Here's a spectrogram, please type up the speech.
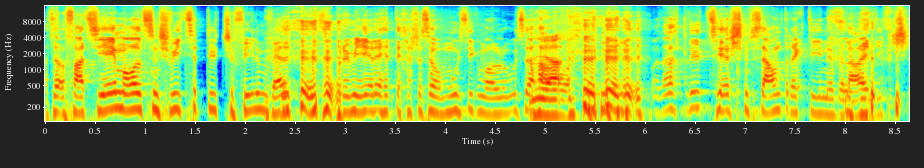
Also, falls jemals ein schweizerdeutscher Film Weltpremiere hätte, kannst du so Musik mal raushauen. Ja. Und dass die Leute zuerst im Soundtrack rein beleidigst.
